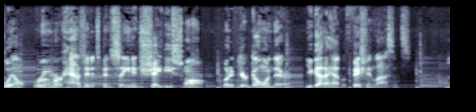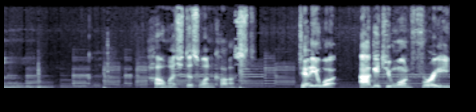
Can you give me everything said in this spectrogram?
Well, rumor has it it's been seen in Shady Swamp, but if you're going there, you gotta have a fishing license. How much does one cost? Tell you what, I'll get you one free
